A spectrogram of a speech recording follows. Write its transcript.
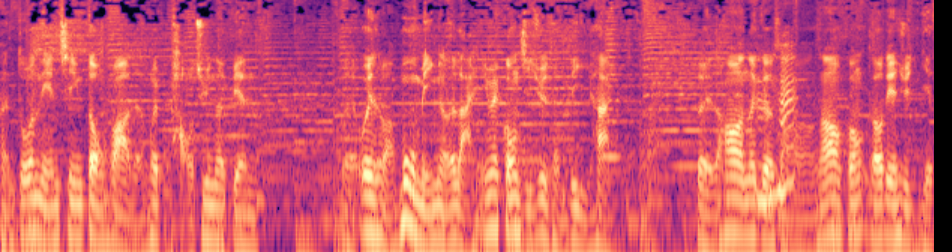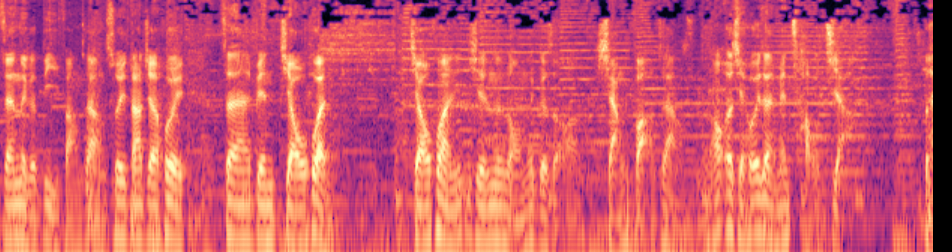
很多年轻动画人会跑去那边，对，为什么？慕名而来，因为宫崎骏很厉害，对。然后那个什么，嗯、然后宫高畑勋也在那个地方，这样，所以大家会在那边交换。交换一些那种那个什么想法这样子，然后而且会在里面吵架。对，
